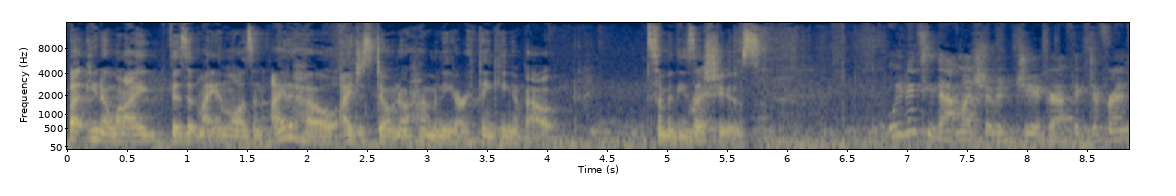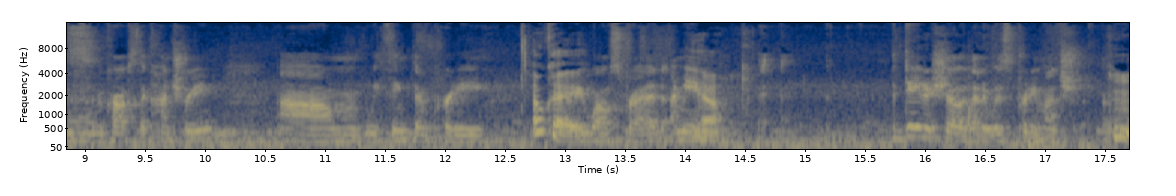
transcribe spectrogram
But you know, when I visit my in-laws in Idaho, I just don't know how many are thinking about some of these Right. issues. We didn't see that much of a geographic difference across the country. Um, we think they're pretty, Okay. pretty well spread. I mean, Yeah. the data showed that it was pretty much Hmm.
